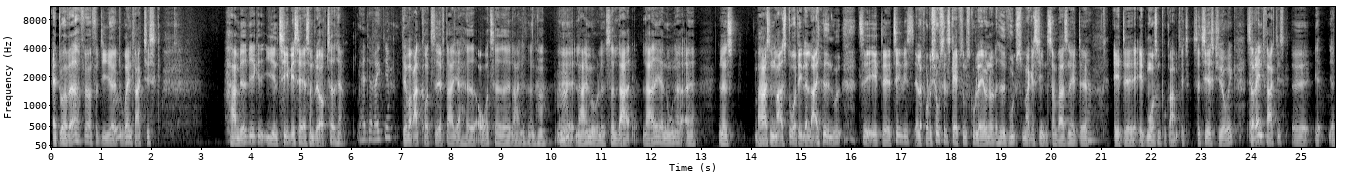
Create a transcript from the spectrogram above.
at du har været her før, fordi mm. uh, du rent faktisk har medvirket i en tv-serie, som blev optaget her. Ja, det er rigtigt. Det var ret kort tid efter, at jeg havde overtaget lejligheden her, mm. øh, legemålet. Så lej, lejede jeg nogle af, eller en, bare sådan en meget stor del af lejligheden ud til et uh, tv eller produktionsselskab, som skulle lave noget, der hed Vuls Magasin, som var sådan et, uh, et, uh, et morsomt program, et satirisk show, ikke? Så rent faktisk, uh, jeg, jeg,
